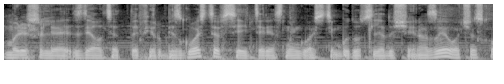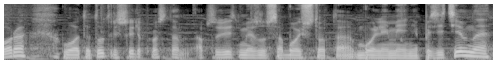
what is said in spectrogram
мы решили сделать этот эфир без гостя. Все интересные гости будут в следующие разы, очень скоро. Вот, и тут решили просто обсудить между собой что-то более-менее позитивное,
